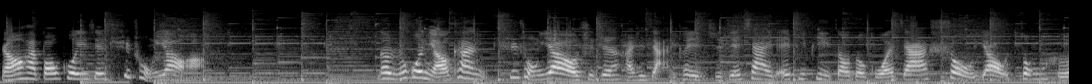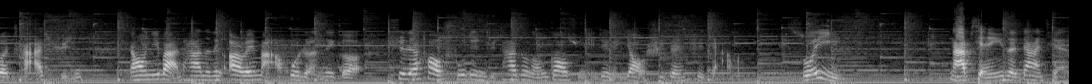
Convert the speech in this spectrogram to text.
然后还包括一些驱虫药啊。那如果你要看驱虫药是真还是假，你可以直接下一个 A P P，叫做国家兽药综合查询，然后你把它的那个二维码或者那个序列号输进去，它就能告诉你这个药是真是假了。所以拿便宜的价钱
